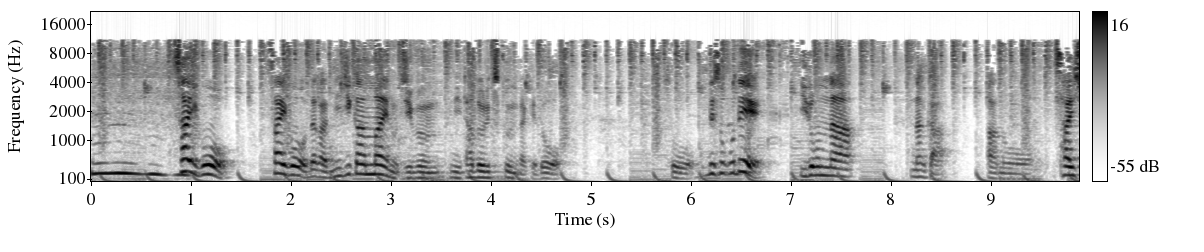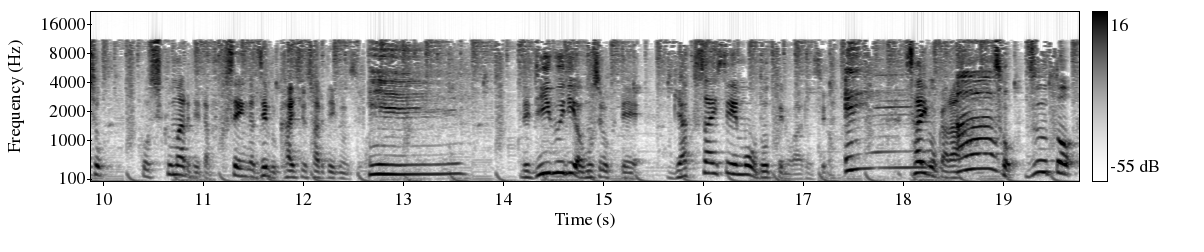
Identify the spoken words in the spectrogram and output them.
うんうんうん。最後、最後、だから2時間前の自分にたどり着くんだけど、そう。で、そこで、いろんな、なんか、あの、最初、こう仕組まれていた伏線が全部回収されていくんですよ。へー。で、DVD は面白くて、逆再生モードっていうのがあるんですよ。えー。最後から、そう、ずっと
